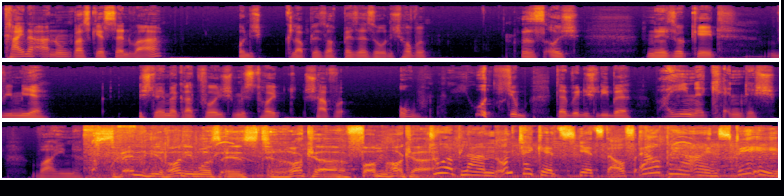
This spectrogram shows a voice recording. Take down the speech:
keine Ahnung, was gestern war. Und ich glaube, das ist auch besser so. Und ich hoffe, dass es euch nicht so geht wie mir. Ich stelle mir gerade vor, ich müsste heute schaffen. Oh, da will ich lieber Weine kenn dich. Weine. Sven Hieronymus ist Rocker vom Hocker. Tourplan und Tickets jetzt auf rpr1.de.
